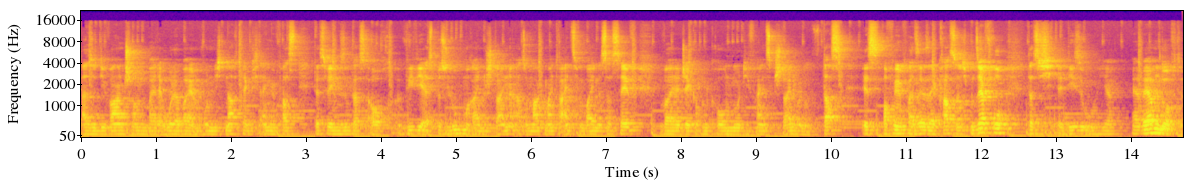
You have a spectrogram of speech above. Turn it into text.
also die waren schon bei der Uhr dabei und wurden nicht nachträglich eingefasst. Deswegen sind das auch VVS bis lupenreine Steine. Also Marc meinte, eins von beiden ist das safe, weil Jacob Co. nur die feinsten Steine benutzt. Das ist auf jeden Fall sehr, sehr krass und ich bin sehr froh, dass ich diese Uhr hier erwerben durfte.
